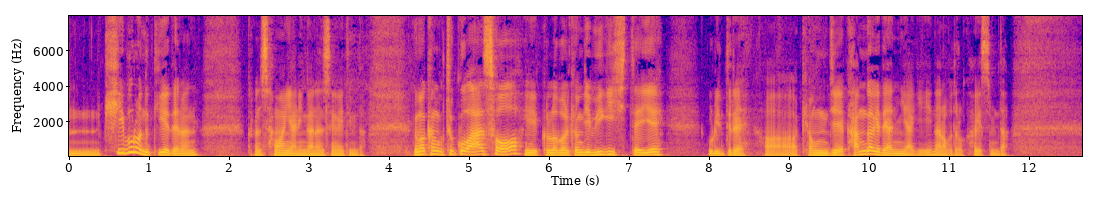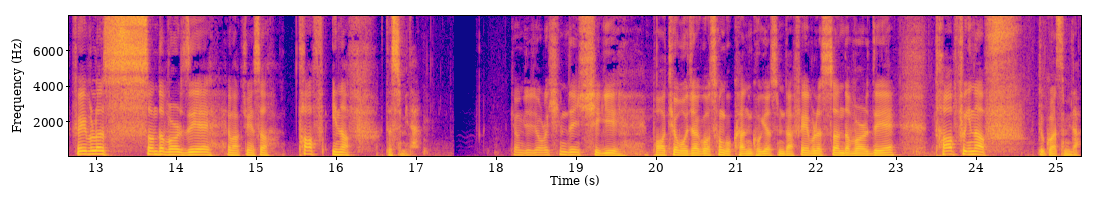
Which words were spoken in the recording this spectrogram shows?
음, 피부로 느끼게 되는 그런 상황이 아닌가 하는 생각이 듭니다. 음악 한 곡 듣고 와서 이 글로벌 경제 위기 시대에 우리들의 어, 경제 감각에 대한 이야기 나눠보도록 하겠습니다. Fabulous Thunderbird의 음악 중에서 Tough Enough 듣습니다. 경제적으로 힘든 시기 버텨보자고 선곡한 곡이었습니다. Fabulous Thunderbird의 Tough Enough 듣고 왔습니다.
